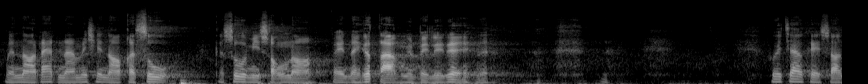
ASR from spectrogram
เหมือนนอแรดนะไม่ใช่นอกระสู้ กระสู้มีสองนอไปไหนก็ตามกันไปเรื่อยๆนะพระเจ้าเคยสอน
